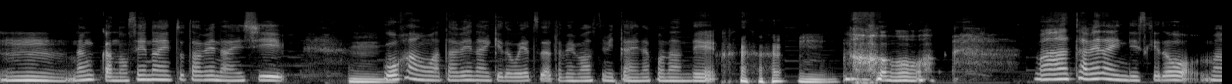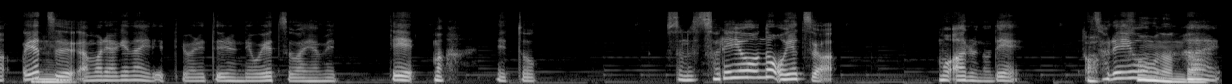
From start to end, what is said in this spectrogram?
うん、なんか乗せないと食べないし、うん。ご飯は食べないけどおやつは食べますみたいな子なんで、うん。もう、まあ食べないんですけど、まあおやつあんまりあげないでって言われてるんで、おやつはやめて、まあ、えっと、その、それ用のおやつは、もあるので、あ、それ用の。はい。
